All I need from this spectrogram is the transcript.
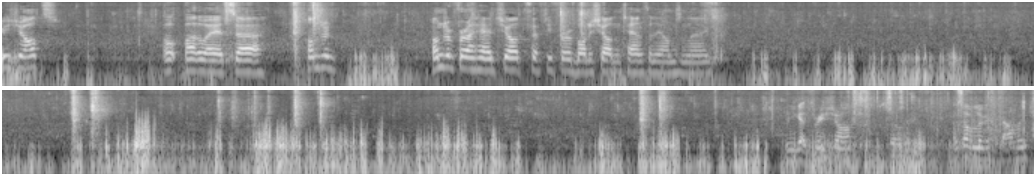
Three shots. Oh, by the way, it's uh, 100, 100 for a headshot, 50 for a body shot, and 10 for the arms and legs. And you get three shots, so let's have a look at the damage.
